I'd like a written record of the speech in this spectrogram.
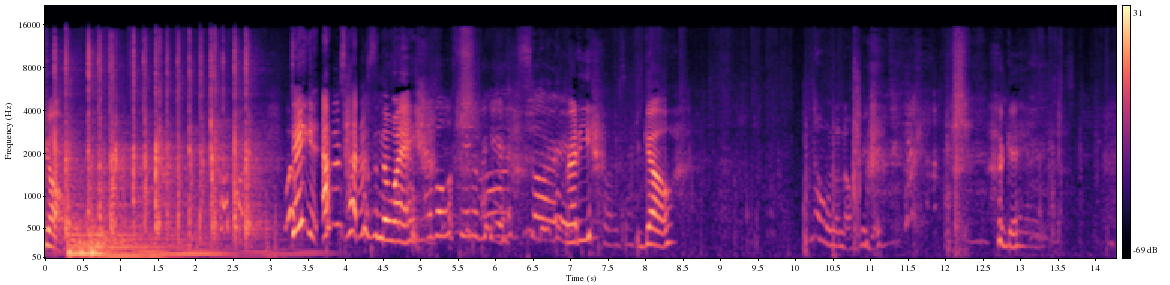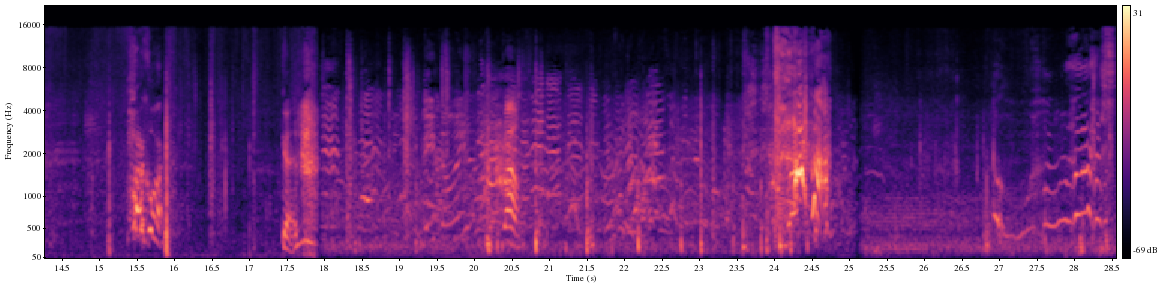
Go. Head the way. I've almost stayed over here. Sorry. Ready? Oh, Go. No, no, no. Redo. Okay. Parkour. Good. Go.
